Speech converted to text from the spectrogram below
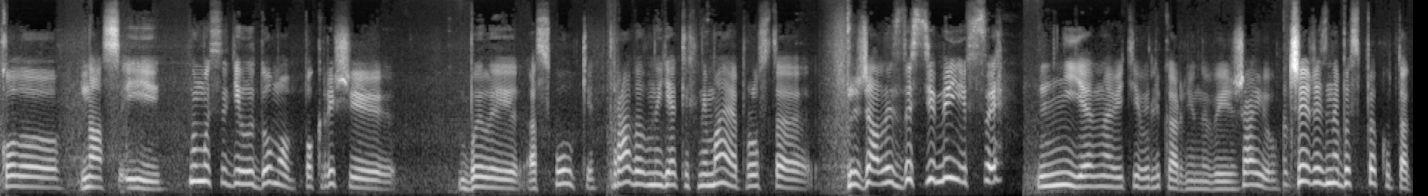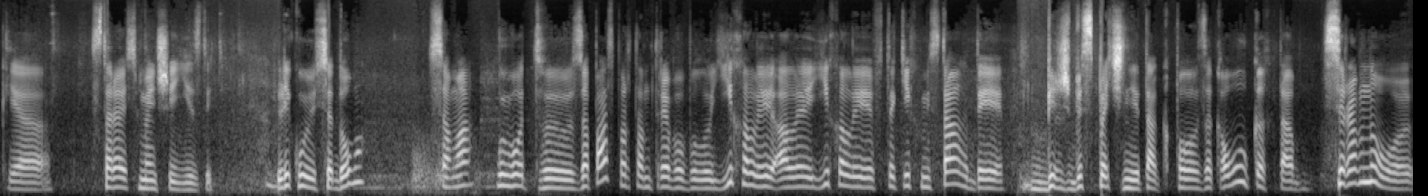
коло нас і ну, ми сиділи вдома, по криші били осколки. Правил ніяких немає, просто прижались до стіни і все. Ні, я навіть і в лікарню не виїжджаю. Через небезпеку так я стараюсь менше їздити. Лікуюся вдома сама. От е, за паспортом треба було їхали, але їхали в таких містах, де більш безпечні, так, по закоулках там. Все одно,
